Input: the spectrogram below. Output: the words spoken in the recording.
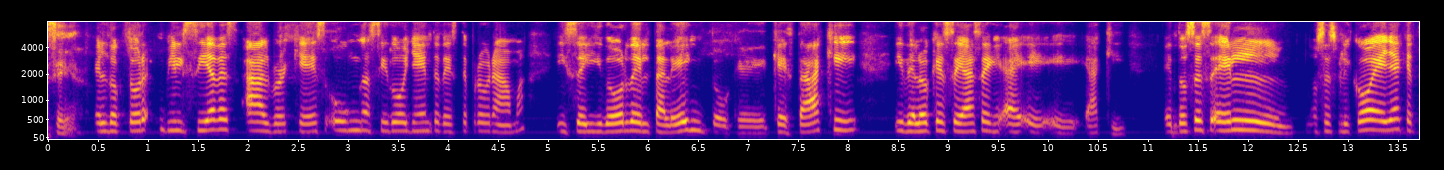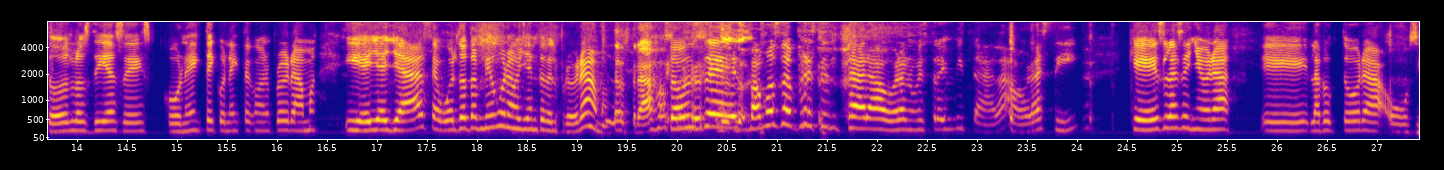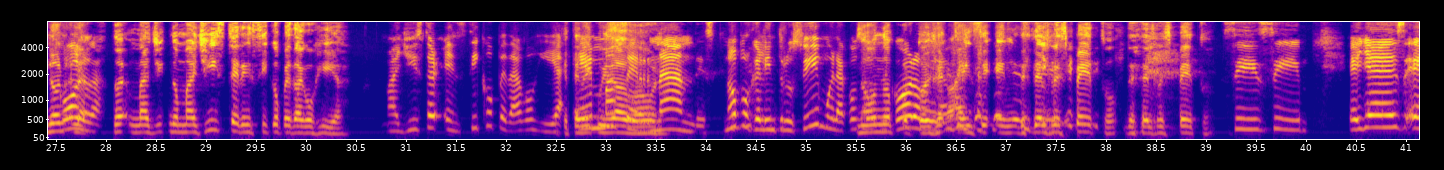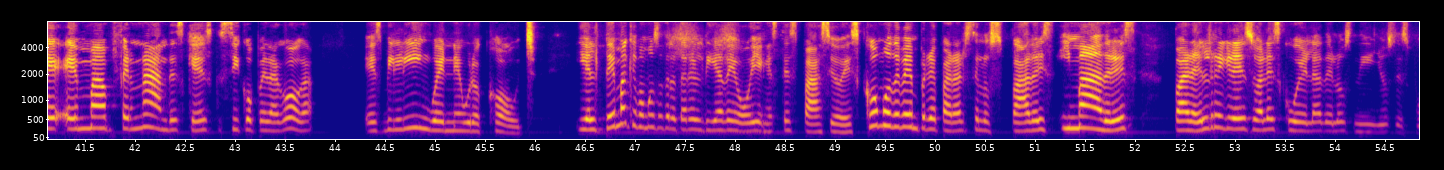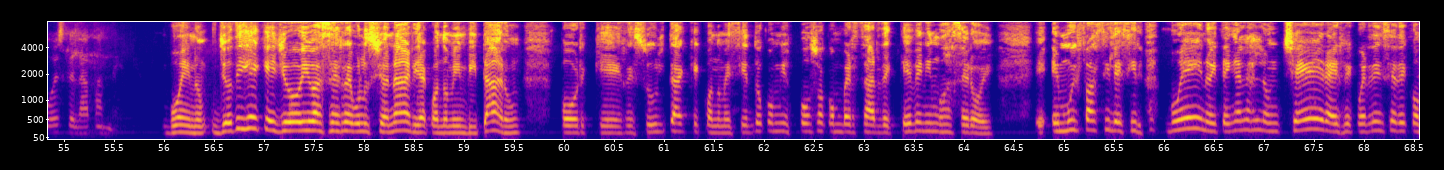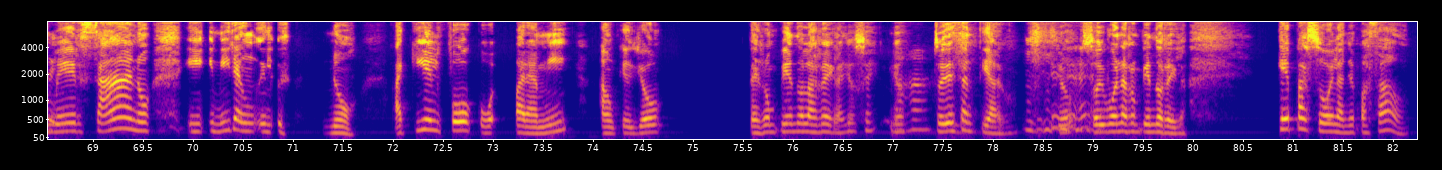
el doctor Vilciades Albert, que es un nacido oyente de este programa y seguidor del talento que, que está aquí y de lo que se hace eh, eh, eh, aquí. Entonces él nos explicó ella que todos los días es conecta y conecta con el programa y ella ya se ha vuelto también una oyente del programa. Lo trajo. Entonces vamos a presentar ahora a nuestra invitada, ahora sí, que es la señora, la doctora o psicóloga. No, no, no, magíster en psicopedagogía. Magíster en psicopedagogía, Emma Fernández. No, porque el intrusismo y la cosa no, no, desde el respeto, desde el respeto. Sí, sí. Ella es eh, Emma Fernández, que es psicopedagoga, es bilingüe, neurocoach. Y el tema que vamos a tratar el día de hoy en este espacio es cómo deben prepararse los padres y madres para el regreso a la escuela de los niños después de la pandemia. Bueno, yo dije que yo iba a ser revolucionaria cuando me invitaron, porque resulta que cuando me siento con mi esposo a conversar de qué venimos a hacer hoy, eh, es muy fácil decir, bueno, y tengan las loncheras y recuérdense de comer sano y, y miren, no, aquí el foco para mí, aunque yo estoy rompiendo las reglas, yo sé, yo soy de Santiago, yo soy buena rompiendo reglas. ¿Qué pasó el año pasado?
